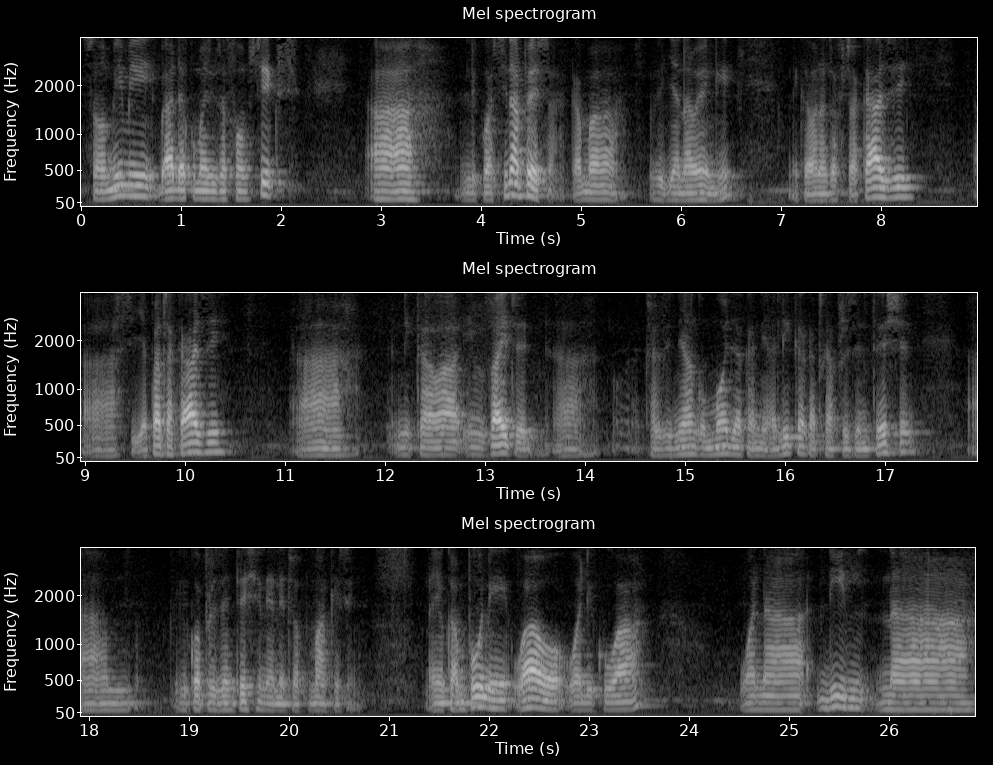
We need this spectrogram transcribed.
So mimi baada ya kumaliza form 6 uh, nilikuwa sina pesa kama vijana wengi. Nikawa natafuta kazi uh, sijapata kazi uh, nikawa invited uh, kazini yangu mmoja akanialika katika presentation. Um, ilikuwa presentation ya network marketing. Na hiyo kampuni wao walikuwa wana deal na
